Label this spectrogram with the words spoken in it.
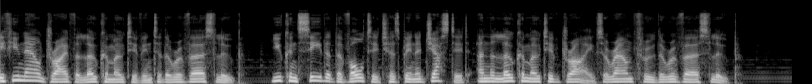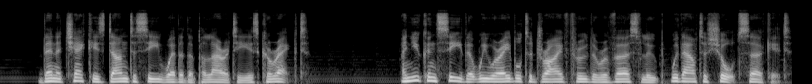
If you now drive the locomotive into the reverse loop, you can see that the voltage has been adjusted and the locomotive drives around through the reverse loop. Then a check is done to see whether the polarity is correct. And you can see that we were able to drive through the reverse loop without a short circuit.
